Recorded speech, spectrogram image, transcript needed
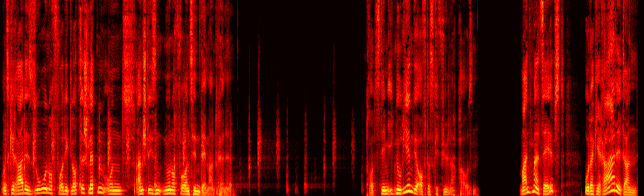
uns gerade so noch vor die Glotze schleppen und anschließend nur noch vor uns hindämmern können. Trotzdem ignorieren wir oft das Gefühl nach Pausen. Manchmal selbst oder gerade dann,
